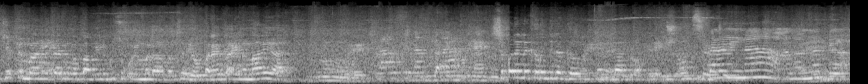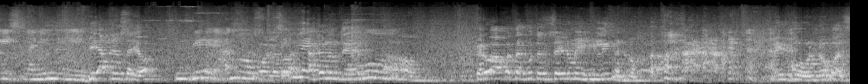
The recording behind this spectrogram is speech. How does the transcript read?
siyempre marami tayong mga bagay na gusto ko yung malaman sa'yo. Pareho tayo na maya. Ang pinag- So pala nagkaroon din ng gawin operation, surgery. na. Ano na, decades na yun eh. Biyak yun sa'yo? Hindi, ano, Ah, ganun din? Oo. Oo. Pero apat na butan sa'yo na may hiling, ano? may bonus.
